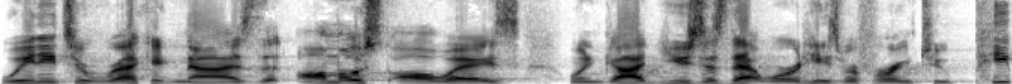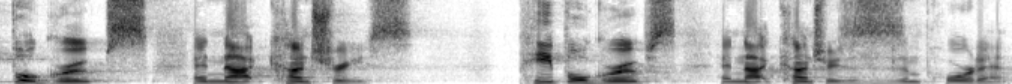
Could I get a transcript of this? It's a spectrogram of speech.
we need to recognize that almost always when God uses that word, he's referring to people groups and not countries. People groups and not countries. This is important.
